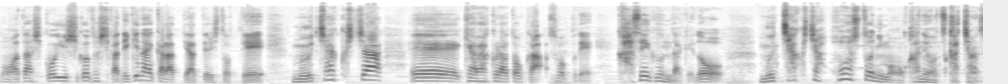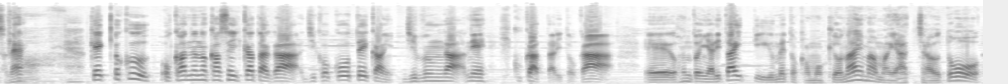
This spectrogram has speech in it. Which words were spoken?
もう私こういう仕事しかできないからってやってる人ってむちゃくちゃ、えーキャバクラとかソープで稼ぐんだけど、むちゃくちゃホストにもお金を使っちゃうんですよね。あ結局お金の稼ぎ方が自己肯定感自分がね低かったりとか、えー本当にやりたいっていう夢とか目標ないままやっちゃうと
